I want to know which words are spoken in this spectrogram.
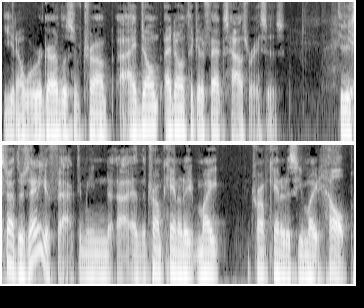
you know, regardless of Trump, I don't I don't think it affects House races to the extent there's any effect. I mean, uh, the Trump candidate might Trump candidacy might help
